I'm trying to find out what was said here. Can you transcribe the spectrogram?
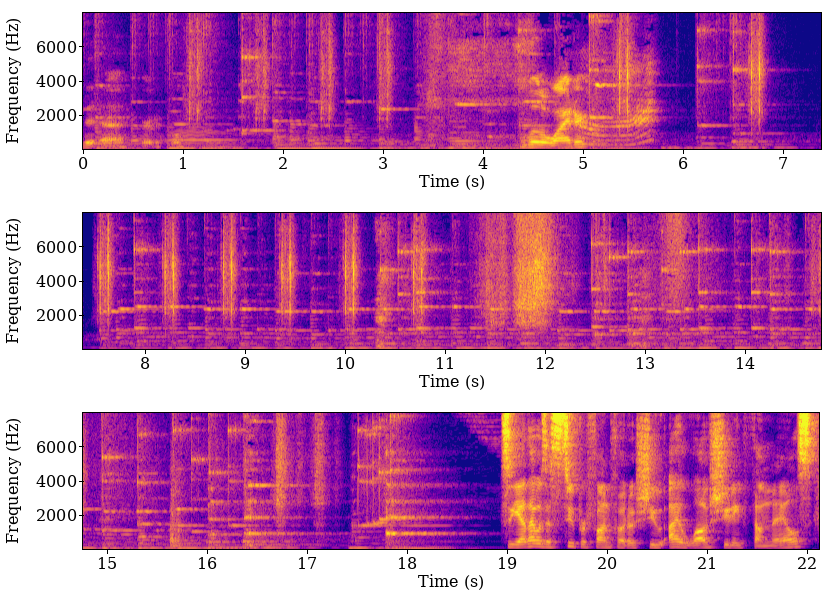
the, uh, vertical? A little wider. So yeah, that was a super fun photo shoot. I love shooting thumbnails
